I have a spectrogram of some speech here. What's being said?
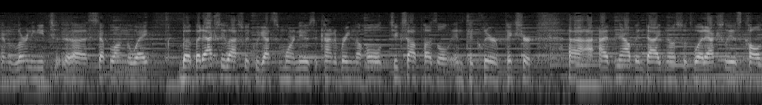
kind of learning each uh, step along the way. But, but actually, last week we got some more news that kind of bring the whole jigsaw puzzle into clearer picture. Uh, I've now been diagnosed with what actually is called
